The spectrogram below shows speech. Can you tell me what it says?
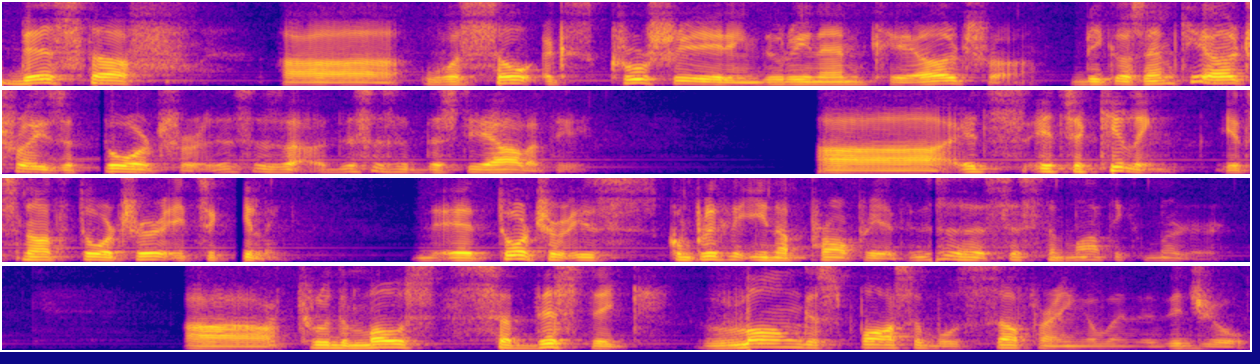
this stuff uh, was so excruciating during MK Ultra because MK Ultra is a torture. This is a, this is a bestiality. Uh, it's it's a killing. It's not torture. It's a killing. Uh, torture is completely inappropriate. This is a systematic murder uh, through the most sadistic, longest possible suffering of an individual,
